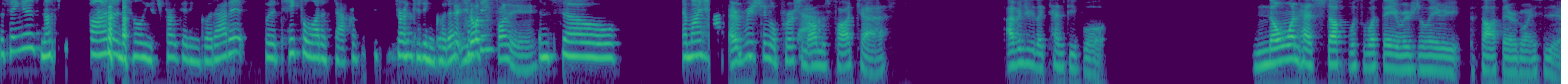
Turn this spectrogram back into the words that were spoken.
The thing is, nothing's fun until you start getting good at it. But it takes a lot of sacrifice to start getting good at Yeah, you know what's funny? And so, am I? ha- Every single person Yeah. on this podcast, I've interviewed like ten people. No one has stuck with what they originally thought they were going to do.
